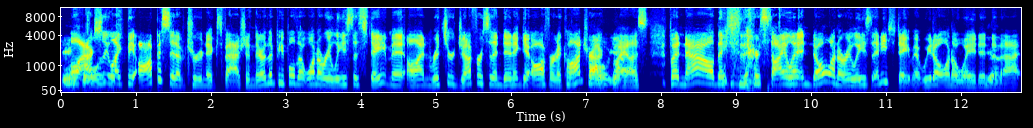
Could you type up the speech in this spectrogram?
well, actually, like the opposite of true Knicks fashion, they're the people that want to release a statement on Richard Jefferson didn't get offered a contract Oh, by us, but now they they're silent and don't want to release any statement. We don't want to wade into Yeah. that.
